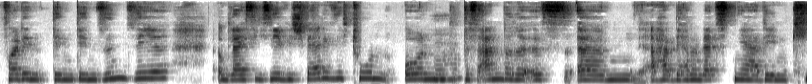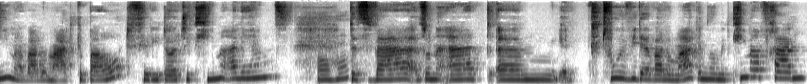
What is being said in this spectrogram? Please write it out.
voll den, den, den Sinn sehe und gleichzeitig sehe, wie schwer die sich tun. Und mhm. das andere ist, ähm, wir haben im letzten Jahr den Klimavalomat gebaut für die Deutsche Klimaallianz. Mhm. Das war so eine Art ähm, Tool wie der Valomat, nur mit Klimafragen.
